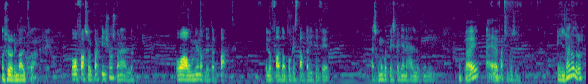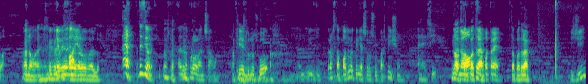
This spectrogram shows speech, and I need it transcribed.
O se lo rimbalza? o fa soul partition su anello. O ha Union of the Third Pact. E lo fa dopo che stappa di Teferi. Adesso comunque pesca di anello, quindi Ok. Eh, lo faccio così. e il danno dello sparo? Ah no, eh, Level eh, fire. bravo, bello. Eh, attenzione! Aspetta, Eh, dopo lo lanciamo. a fine turno suo. Però stappa 2, quindi ha solo sul partition. Eh sì. No, stappa 3. Stappa 3. Stappa 3. GG?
